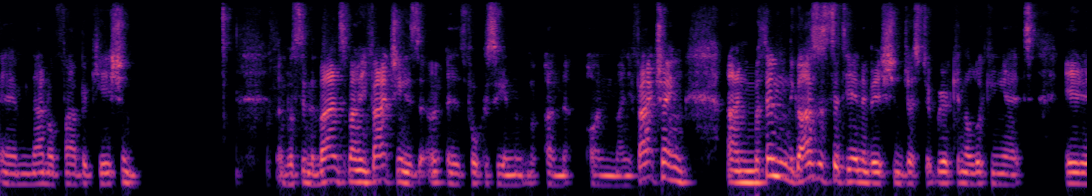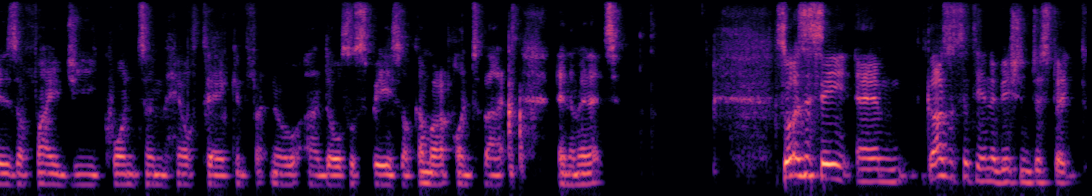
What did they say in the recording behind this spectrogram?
um, nanofabrication within advanced manufacturing is, is focusing on, on manufacturing. And within the Glasgow City Innovation District, we're kind of looking at areas of 5G, quantum, health tech, and, and also space. I'll come on to that in a minute. So as I say, um, Glasgow City Innovation District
